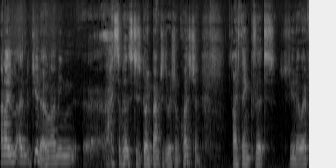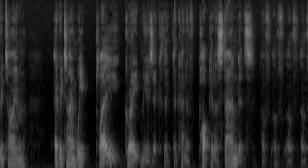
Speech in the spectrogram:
And I and you know, I mean, uh, I suppose just going back to the original question, I think that you know every time every time we play great music, the, the kind of popular standards of of of of,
